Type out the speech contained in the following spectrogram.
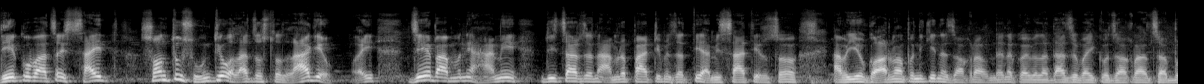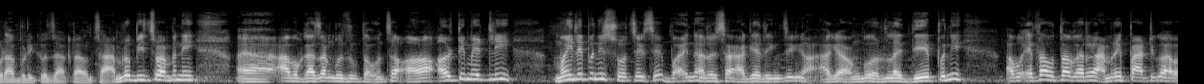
दिएको भए चाहिँ सायद सन्तुष्ट हुन्थ्यो होला जस्तो लाग्यो। है। जे भए पनि हामी दुई चारजना हाम्रो पार्टीमा जति हामी साथीहरू छौँ अब यो घरमा पनि किन झगडा हुँदैन? कोही बेला दाजुभाइको झगडा हुन्छ बुढाबुढीको झगडा हुन्छ। हाम्रो बिचमा पनि अब गाजाङ गुजुङ त हुन्छ। अल्टिमेटली मैले पनि सोचेको थिएँ भएन रहेछ आगे रिङजिङ आगे हङ्गुहरूलाई दिए पनि। अब यताउता गरेर हाम्रै पार्टीको अब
